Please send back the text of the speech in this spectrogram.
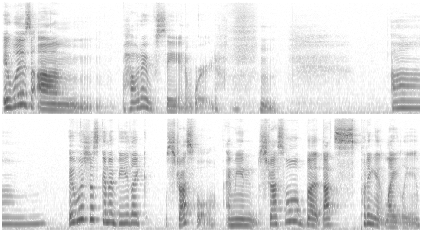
it was um how would I say it in a word hmm. um it was just going to be like stressful. I mean, stressful, but that's putting it lightly.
